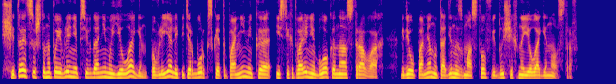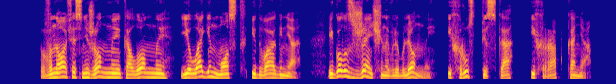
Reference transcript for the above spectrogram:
Считается, что на появление псевдонима Елагин повлияли петербургская топонимика и стихотворение Блока на островах, где упомянут один из мостов, ведущих на Елагин остров. Вновь оснеженные колонны, Елагин мост и два огня, и голос женщины влюбленной, и хруст песка, и храп коня.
